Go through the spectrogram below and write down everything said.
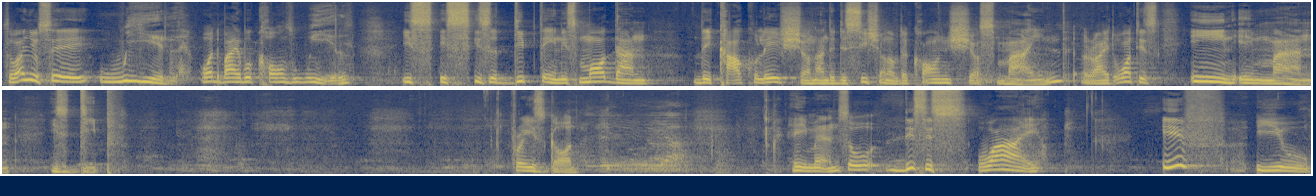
So when you say will, what the Bible calls will, is, is, is a deep thing. It's more than the calculation and the decision of the conscious mind, right? What is in a man is deep. Praise God. Amen. So, this is why, if you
